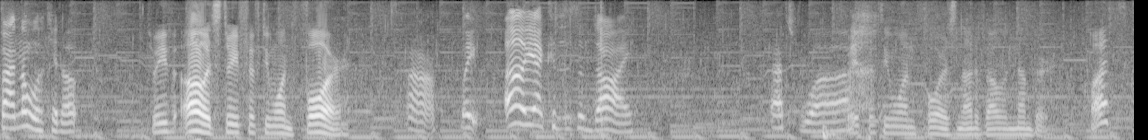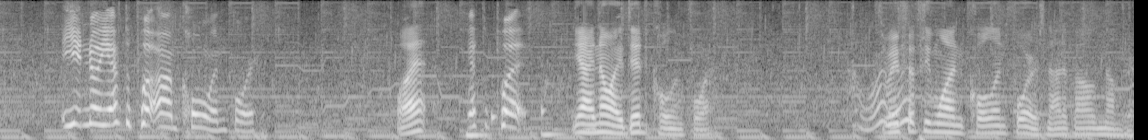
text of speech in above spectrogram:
Fine, I'll look it up. Three oh, Oh, it's 351. Four. Oh, wait. Oh, yeah, because it's a dye. That's why. 351 4 is not a valid number. What? You, no, you have to put um colon 4. What? You have to put... Yeah, I know, I did colon 4. 351 colon four is not a valid number.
